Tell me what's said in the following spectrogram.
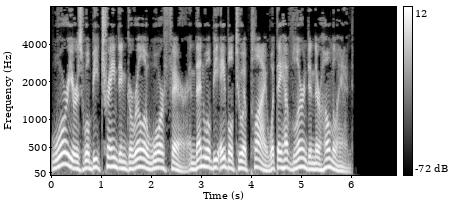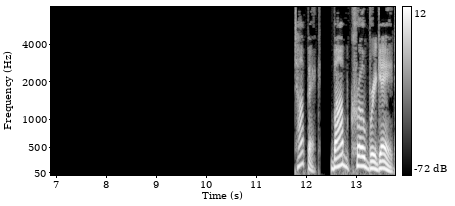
"...warriors will be trained in guerrilla warfare and then will be able to apply what they have learned in their homeland." Bob Crow Brigade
